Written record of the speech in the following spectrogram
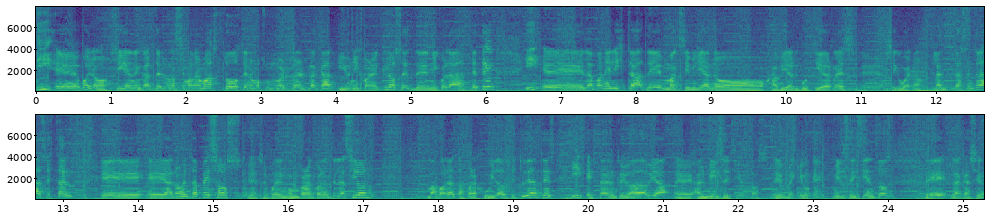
Y eh, bueno, siguen en cartel una semana más. Todos tenemos un muerto en el placar y un hijo en el closet de Nicolás Tete. Y eh, la panelista de Maximiliano Javier Gutiérrez. Eh, así que bueno, la- las entradas están a 90 pesos. se pueden comprar con antelación. Más baratas para jubilados y estudiantes. Y está en Rivadavia eh, al 1600. Eh, me equivoqué. 1600 de la calle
